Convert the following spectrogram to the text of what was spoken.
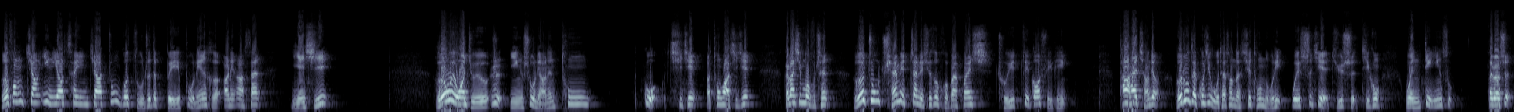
俄方将应邀参加中国组织的北部联合二零二三演习。俄卫网九日引述两人通过期间啊通话期间，格拉西莫夫称，俄中全面战略协作伙伴关系处于最高水平。他还强调，俄中在国际舞台上的协同努力为世界局势提供稳定因素。他表示，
